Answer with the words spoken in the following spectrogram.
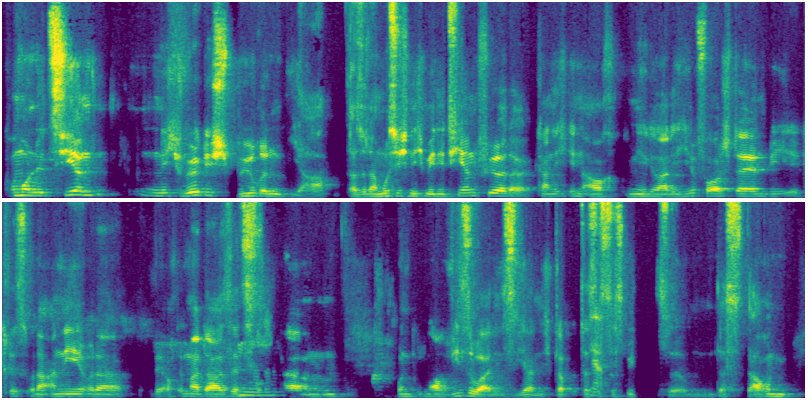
Kommunizieren nicht wirklich spüren, ja. Also da muss ich nicht meditieren für, da kann ich ihn auch mir gerade hier vorstellen, wie Chris oder Anni oder wer auch immer da sitzt mhm. ähm, und ihn auch visualisieren. Ich glaube, das ja. ist das Wichtigste. Das, darum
